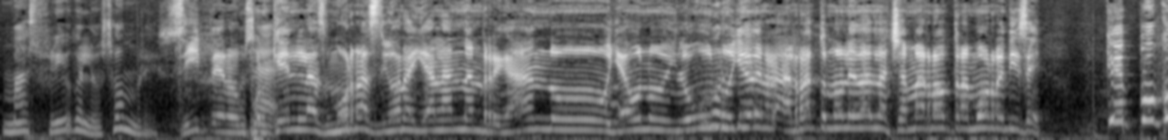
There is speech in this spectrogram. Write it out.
más frío que los hombres. Sí, pero ¿por qué las morras de ahora ya la andan regando? Ya uno, y luego uno ya al rato no le das la chamarra a otra morra y dice... ¡Qué poco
